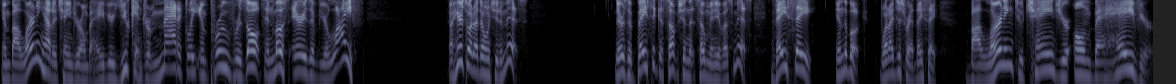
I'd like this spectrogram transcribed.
And by learning how to change your own behavior, you can dramatically improve results in most areas of your life. Now, here's what I don't want you to miss there's a basic assumption that so many of us miss. They say in the book, what I just read, they say, by learning to change your own behavior,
